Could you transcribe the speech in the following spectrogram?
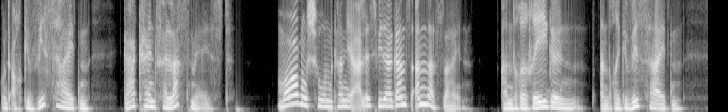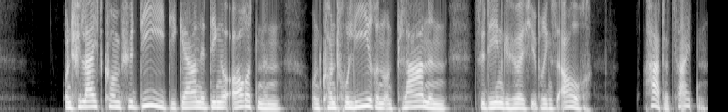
und auch Gewissheiten gar kein Verlass mehr ist. Morgen schon kann ja alles wieder ganz anders sein. Andere Regeln, andere Gewissheiten. Und vielleicht kommen für die, die gerne Dinge ordnen und kontrollieren und planen, zu denen gehöre ich übrigens auch, harte Zeiten.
